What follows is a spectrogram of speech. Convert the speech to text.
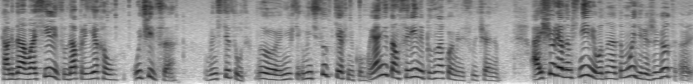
когда Василий туда приехал учиться в институт, ну, не в, в институт, в техникум. И они там с Ириной познакомились случайно. А еще рядом с ними, вот на этом озере, живет э,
